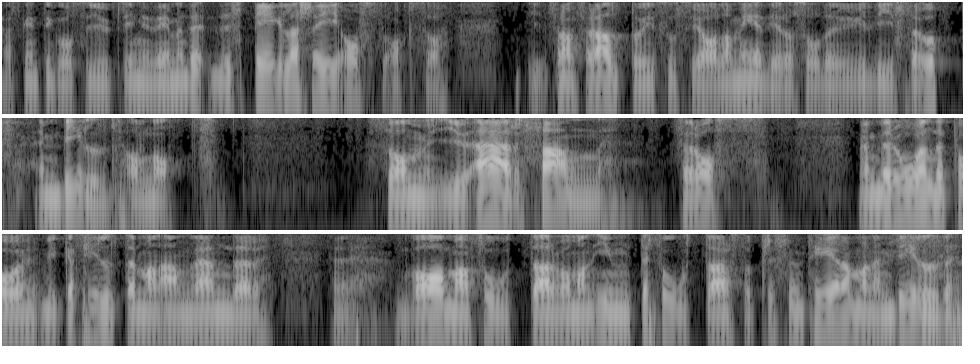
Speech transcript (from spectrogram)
jag ska inte gå så djupt in i det, men det, det speglar sig i oss också. Framförallt då i sociala medier och så, där vi vill visa upp en bild av något som ju är sann för oss men beroende på vilka filter man använder, eh, vad man fotar, vad man inte fotar, så presenterar man en bild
